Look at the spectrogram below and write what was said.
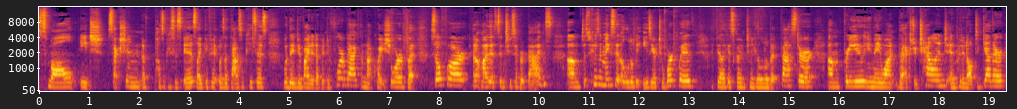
small each section of puzzle pieces is. Like if it was a thousand pieces, would they divide it up into four bags? I'm not quite sure, but so far I don't mind that it's in two separate bags um, just because it makes it a little bit easier to work with. I feel like it's going to make it a little bit faster. Um, for you, you may want the extra challenge and put it all together,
